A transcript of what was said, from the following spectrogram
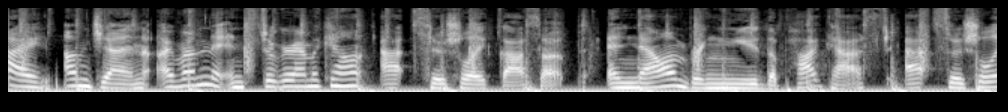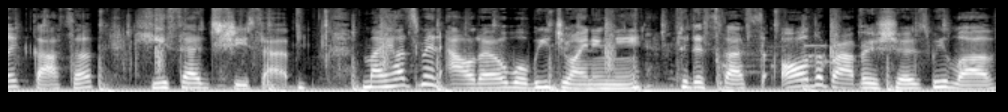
Hi, I'm Jen. I run the Instagram account at Socialite Gossip, and now I'm bringing you the podcast at Socialite Gossip. He said, she said. My husband Aldo will be joining me to discuss all the Bravo shows we love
